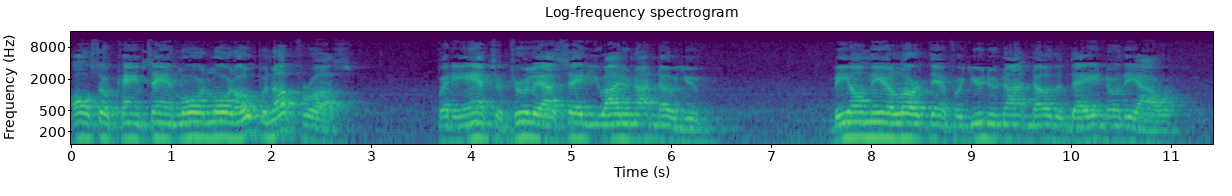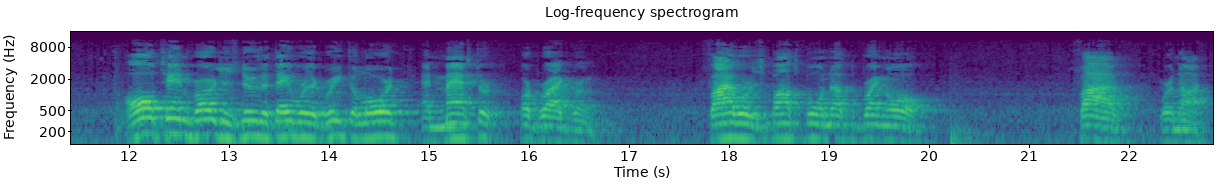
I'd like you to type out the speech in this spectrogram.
also came, saying, Lord, Lord, open up for us. But he answered, Truly I say to you, I do not know you. Be on the alert then, for you do not know the day nor the hour. All ten virgins knew that they were to greet the Lord and master or bridegroom. Five were responsible enough to bring oil. Five were not.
